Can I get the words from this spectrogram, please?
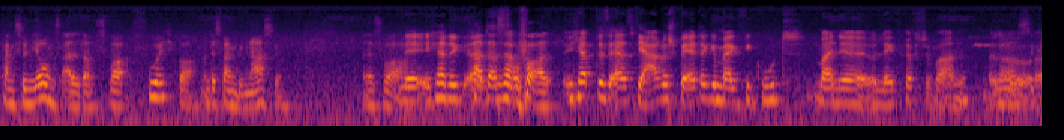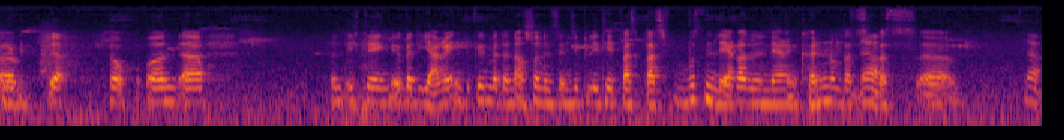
Pensionierungsalter. Es war furchtbar. Und das war im Gymnasium. Das war Nee, ich hatte katastrophal. Ich habe das erst Jahre später gemerkt, wie gut meine Lehrkräfte waren. Also, Glück. ähm, ja, doch. Und, äh, und ich denke, über die Jahre entwickelt man dann auch so eine Sensibilität, was, was muss ein Lehrer oder eine Lehrerin können und was, Ja. was äh, Ja.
